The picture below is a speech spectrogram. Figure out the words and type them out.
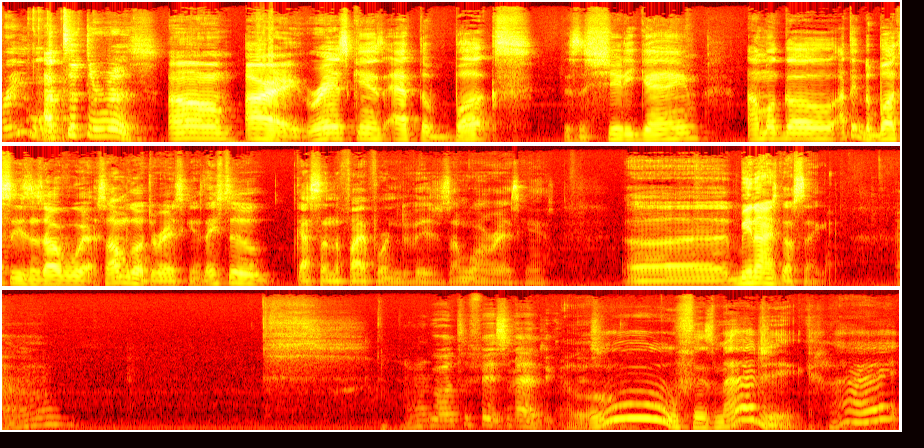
the risk. I took the risk. Um. All right. Redskins at the Bucks. It's a shitty game. I'm gonna go. I think the Bucks season's over with, so I'm gonna go with the Redskins. They still got something to fight for in the division, so I'm going Redskins. Uh, be nice. Go second. Um, I'm gonna go with the Fitz Magic Ooh, this. Magic. All right.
